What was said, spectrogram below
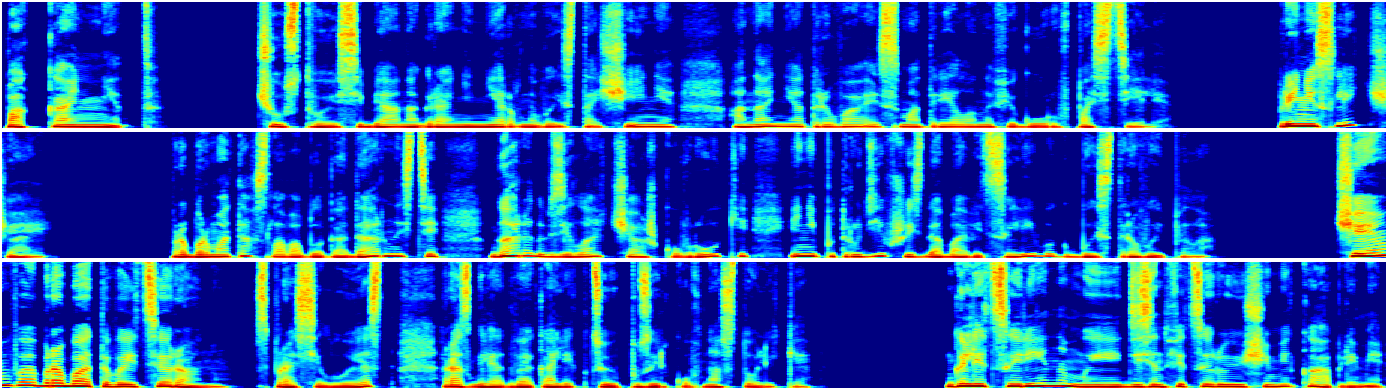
«Пока нет». Чувствуя себя на грани нервного истощения, она, не отрываясь, смотрела на фигуру в постели. Принесли чай. Пробормотав слова благодарности, Гаррет взяла чашку в руки и, не потрудившись добавить сливок, быстро выпила. «Чем вы обрабатываете рану?» — спросил Уэст, разглядывая коллекцию пузырьков на столике. «Глицерином и дезинфицирующими каплями,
